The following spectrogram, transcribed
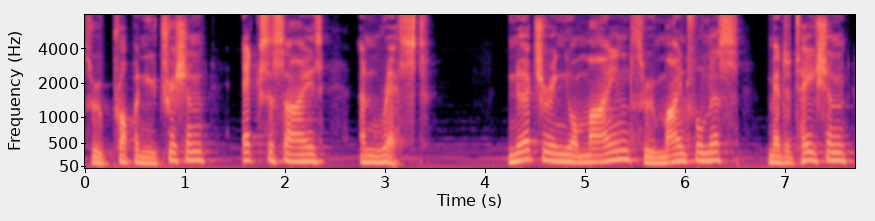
through proper nutrition, exercise, and rest nurturing your mind through mindfulness, meditation,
